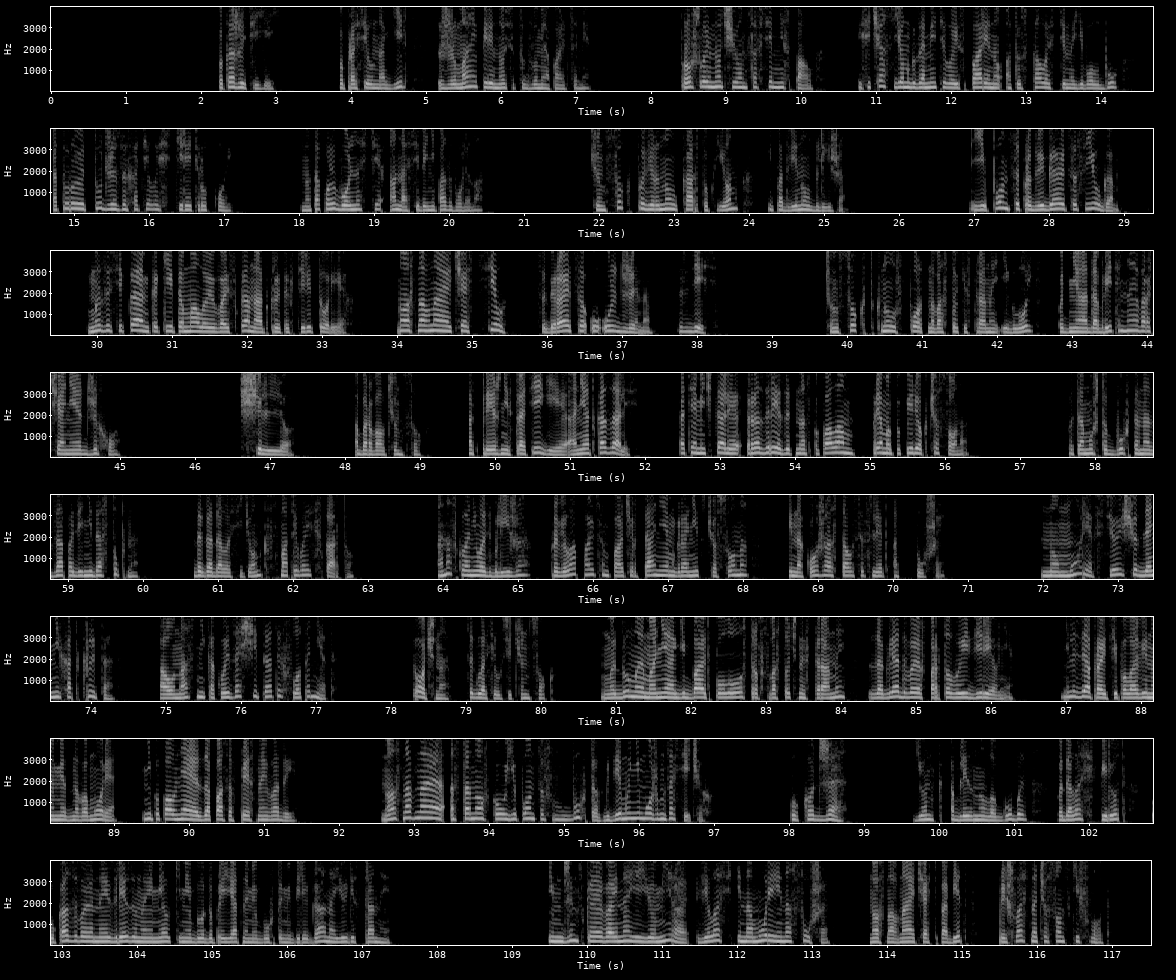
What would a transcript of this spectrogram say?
«Покажите ей», — попросил Нагиль, сжимая переносицу двумя пальцами. Прошлой ночью он совсем не спал, и сейчас Йонг заметила испарину от усталости на его лбу, которую тут же захотелось стереть рукой — но такой вольности она себе не позволила. Чунсок повернул карту к Йонг и подвинул ближе. «Японцы продвигаются с юга. Мы засекаем какие-то малые войска на открытых территориях, но основная часть сил собирается у Ульджина, здесь». Чунсок ткнул в порт на востоке страны иглой под неодобрительное ворчание Джихо. «Щелё!» оборвал Чунсок. От прежней стратегии они отказались, хотя мечтали разрезать нас пополам прямо поперек Чосона. «Потому что бухта на западе недоступна», — догадалась Йонг, всматриваясь в карту. Она склонилась ближе, провела пальцем по очертаниям границ Чосона, и на коже остался след от туши. Но море все еще для них открыто, а у нас никакой защиты от их флота нет. «Точно», — согласился Чунцок. Мы думаем, они огибают полуостров с восточной стороны, заглядывая в портовые деревни. Нельзя пройти половину Медного моря, не пополняя запасов пресной воды. Но основная остановка у японцев в бухтах, где мы не можем засечь их. У Кодже. Йонг облизнула губы, подалась вперед, указывая на изрезанные мелкими благоприятными бухтами берега на юге страны. Имджинская война ее мира велась и на море, и на суше, но основная часть побед пришлась на Чосонский флот.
